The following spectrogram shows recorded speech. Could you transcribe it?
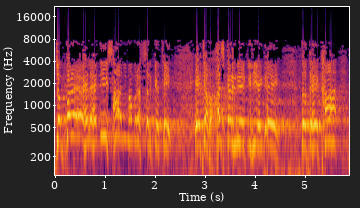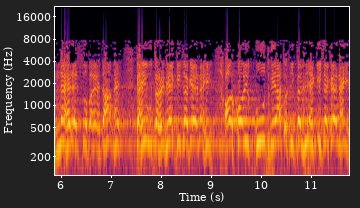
जो बड़े अहल हदीस आलिम अमृतसर के थे, ये जब हज करने के लिए गए तो देखा नहर जुबैदा में कहीं उतरने की जगह नहीं, और कोई कूद गया तो निकलने की जगह नहीं,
